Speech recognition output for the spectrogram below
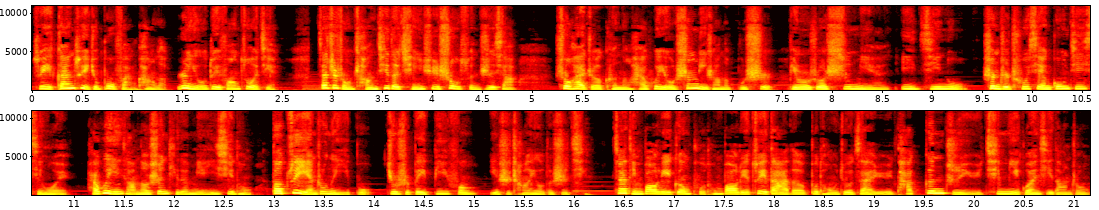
所以干脆就不反抗了，任由对方作践。在这种长期的情绪受损之下，受害者可能还会有生理上的不适，比如说失眠、易激怒，甚至出现攻击行为，还会影响到身体的免疫系统。到最严重的一步，就是被逼疯，也是常有的事情。家庭暴力跟普通暴力最大的不同就在于，它根植于亲密关系当中。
